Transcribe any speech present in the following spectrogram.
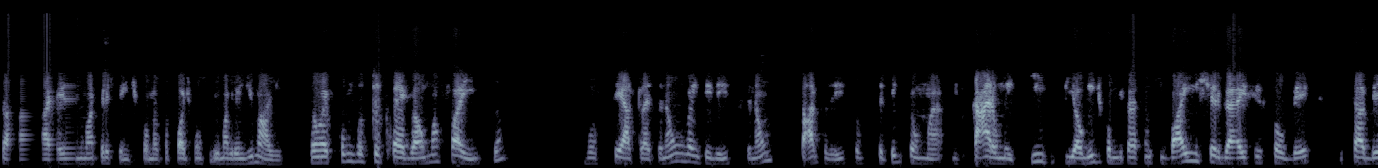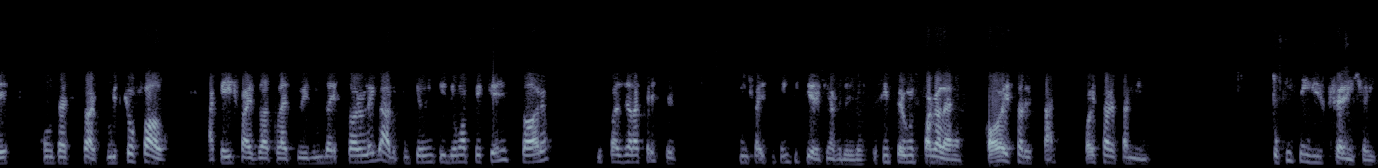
sai numa crescente. Começa, pode construir uma grande imagem. Então é como você pega uma faísca, você atleta não vai entender isso, você não fazer isso, você tem que ter uma, um cara, uma equipe, alguém de comunicação que vai enxergar isso e souber e saber contar essa história. Por isso que eu falo, Aqui a gente faz do atleta o ídolo da história o legado, porque eu entendi uma pequena história e fazer ela crescer. A gente faz isso o tempo inteiro aqui na vida. Eu sempre pergunto pra galera, qual é a história desse cara? Qual é a história dessa mina? O que tem de diferente aí?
